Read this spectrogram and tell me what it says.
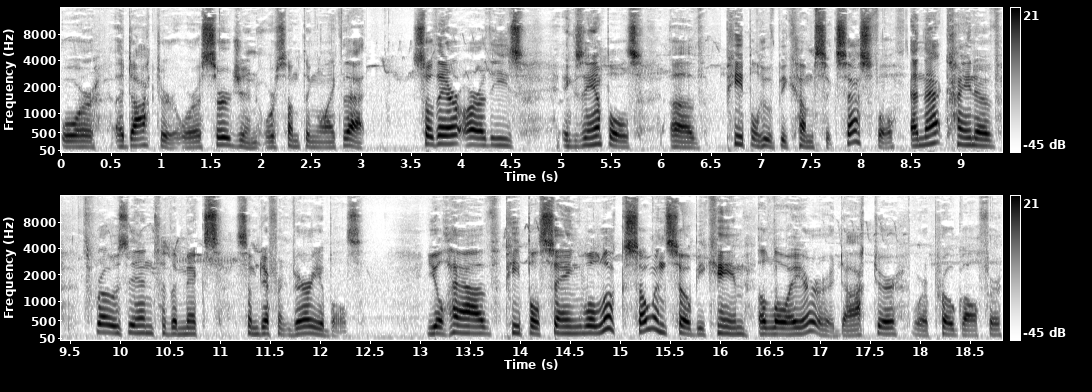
or a doctor or a surgeon or something like that. So there are these examples of people who've become successful, and that kind of throws into the mix some different variables. You'll have people saying, well, look, so and so became a lawyer or a doctor or a pro golfer.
